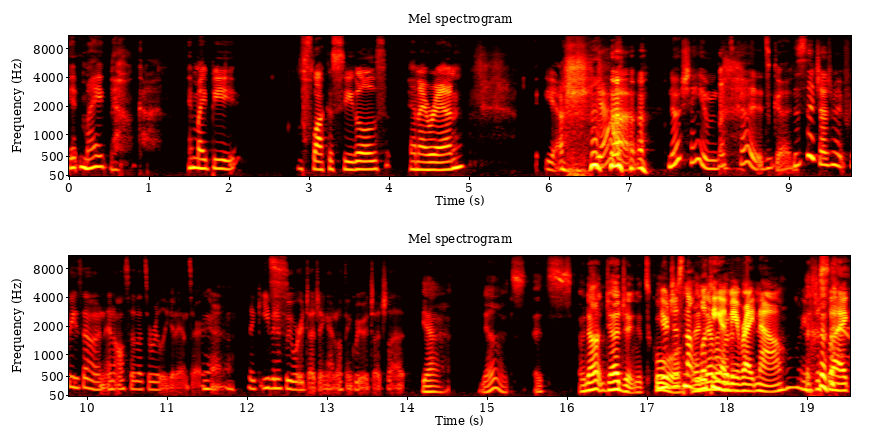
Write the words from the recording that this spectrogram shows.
It might. Oh God. It might be flock of seagulls and I ran. Yeah. Yeah. No shame. That's good. It's good. This is a judgment-free zone, and also that's a really good answer. yeah. Like even if we were judging, I don't think we would judge that. Yeah. No, it's it's I'm not judging. It's cool. You're just not I looking at me right now. You're just like,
